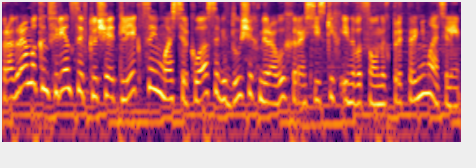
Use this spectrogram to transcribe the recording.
Программа конференции включает лекции, мастер-классы ведущих мировых и российских инновационных предпринимателей.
